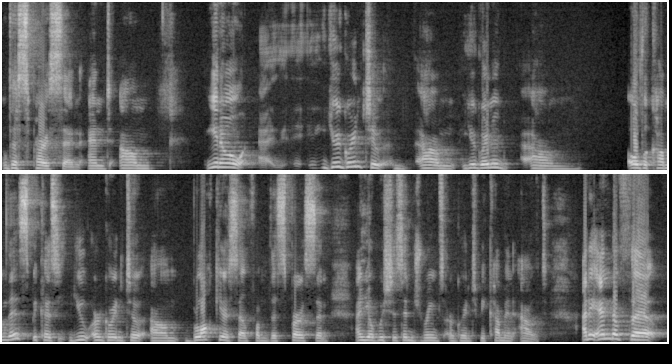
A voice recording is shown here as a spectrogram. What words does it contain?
this person. And, um, you know, you're going to, um, you're going to, um, overcome this because you are going to um, block yourself from this person and your wishes and dreams are going to be coming out. At the end of the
